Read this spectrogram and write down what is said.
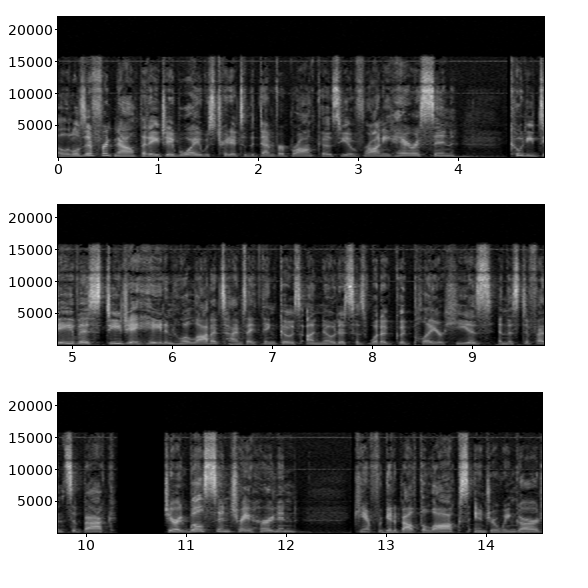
A little different now that AJ Bouye was traded to the Denver Broncos. You have Ronnie Harrison, Cody Davis, DJ Hayden, who a lot of times I think goes unnoticed as what a good player he is in this defensive back. Jarrod Wilson, Tre Herndon. Can't forget about the locks, Andrew Wingard.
